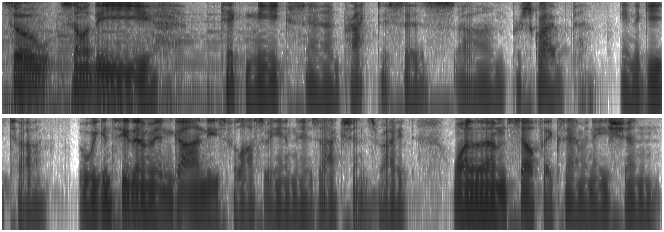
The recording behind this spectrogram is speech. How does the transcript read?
So, some of the techniques and practices um, prescribed in the Gita we can see them in Gandhi's philosophy and his actions, right? One of them, self examination,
